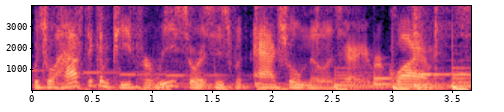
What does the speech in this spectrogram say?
which will have to compete for resources with actual military requirements.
